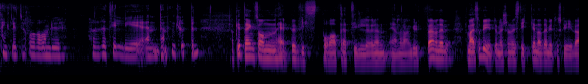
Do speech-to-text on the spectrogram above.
tenkt litt over om du hører til i en, denne gruppen? Jeg har ikke tenkt sånn helt bevisst på at jeg tilhører en, en eller annen gruppe. Men det, for meg så begynte det med journalistikken. at Jeg begynte å skrive,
